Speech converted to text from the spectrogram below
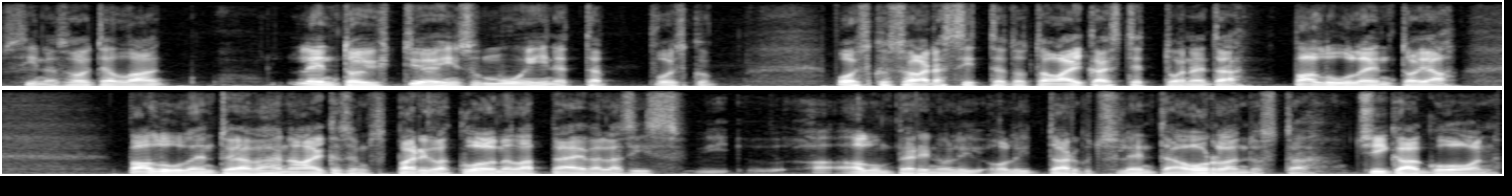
siinä soitellaan lentoyhtiöihin sun muihin, että voisiko, voisiko saada sitten tota aikaistettua näitä paluulentoja, paluulentoja vähän aikaisemmin, parilla kolmella päivällä, siis alun perin oli, oli tarkoitus lentää Orlandosta Chicagoon,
